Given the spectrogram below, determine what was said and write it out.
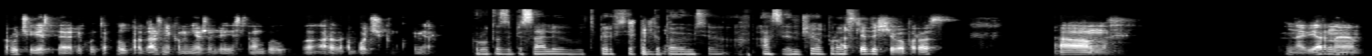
круче, если рекрутер был продажником, нежели если он был э, разработчиком, к примеру. Круто записали, теперь все подготовимся. А следующий вопрос? А следующий вопрос. Наверное,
